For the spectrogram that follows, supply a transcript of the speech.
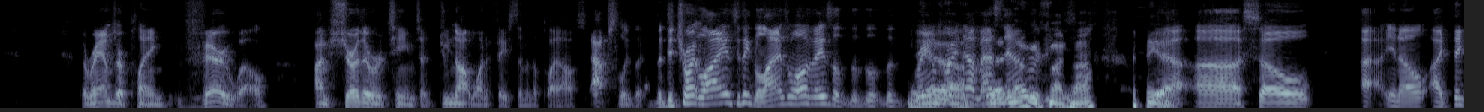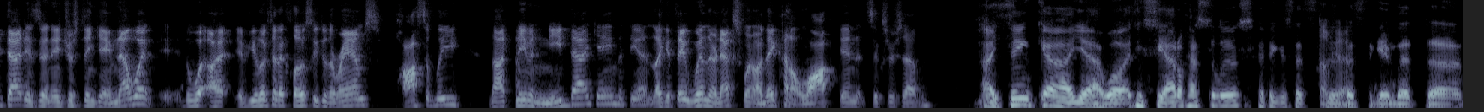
The Rams are playing very well. I'm sure there are teams that do not want to face them in the playoffs. Absolutely. The Detroit Lions, you think the Lions want to face the, the, the Rams yeah, right now? Matt that, that'll be fun, huh? yeah. yeah uh, so, uh, you know, I think that is an interesting game. Now, what, the, what if you looked at it closely, do the Rams possibly not even need that game at the end? Like if they win their next one, are they kind of locked in at six or seven? I think, uh, yeah. Well, I think Seattle has to lose. I think that's okay. the, that's the game that uh,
